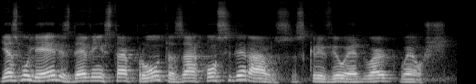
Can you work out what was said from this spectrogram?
e as mulheres devem estar prontas a considerá-los, escreveu Edward Welsh.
